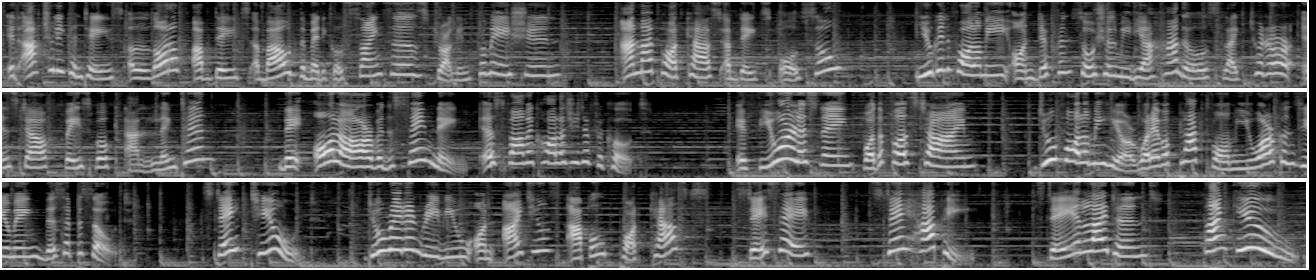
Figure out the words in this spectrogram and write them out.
It actually contains a lot of updates about the medical sciences, drug information, and my podcast updates also. You can follow me on different social media handles like Twitter, Insta, Facebook, and LinkedIn. They all are with the same name Is Pharmacology Difficult? If you are listening for the first time, do follow me here, whatever platform you are consuming this episode. Stay tuned. Do rate and review on iTunes, Apple Podcasts. Stay safe. Stay happy. Stay enlightened. Thank you.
